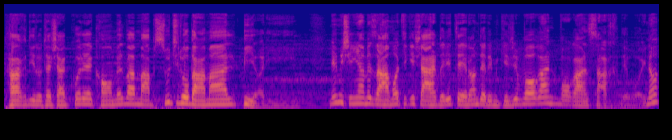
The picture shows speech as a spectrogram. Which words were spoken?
تقدیر و تشکر کامل و مبسوطی رو به عمل بیاریم. نمیشه این همه زحماتی که شهرداری تهران داره می‌کشه واقعا واقعا سخته و اینا.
